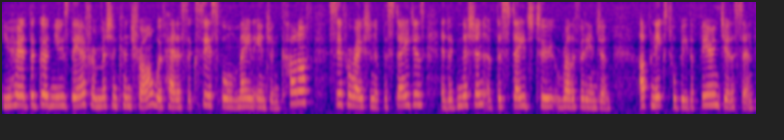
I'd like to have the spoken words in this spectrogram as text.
You heard the good news there from Mission Control. We've had a successful main engine cutoff, separation of the stages, and ignition of the Stage 2 Rutherford engine. Up next will be the fairing jettison.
